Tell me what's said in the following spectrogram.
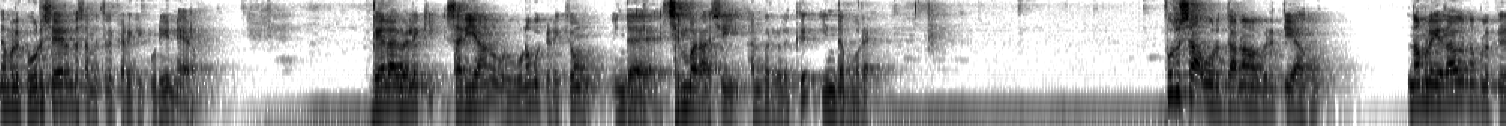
நம்மளுக்கு ஒரு சேர்ந்த சமயத்தில் கிடைக்கக்கூடிய நேரம். வேளா வேலைக்கு சரியான ஒரு உணவு கிடைக்கும் இந்த சிம்ம ராசி அன்பர்களுக்கு இந்த முறை. புதுசாக ஒரு தனம் விருத்தியாகும். நம்மளை ஏதாவது நம்மளுக்கு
